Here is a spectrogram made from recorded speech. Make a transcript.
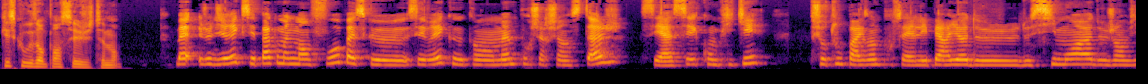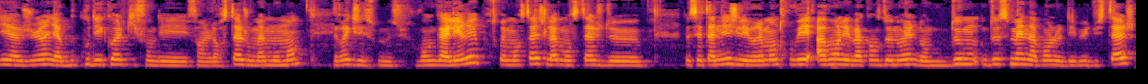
Qu'est-ce que vous en pensez justement? Ben, je dirais que c'est pas complètement faux parce que c'est vrai que quand même pour chercher un stage, c'est assez compliqué. Surtout par exemple pour les périodes de six mois, de janvier à juin, il y a beaucoup d'écoles qui font des, enfin leur stage au même moment. C'est vrai que j'ai souvent galéré pour trouver mon stage. Là, mon stage de, de cette année, je l'ai vraiment trouvé avant les vacances de Noël, donc deux, deux semaines avant le début du stage.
